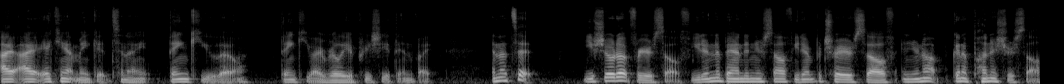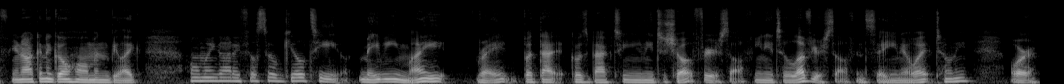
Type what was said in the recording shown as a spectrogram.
I I, I can't make it tonight. Thank you though. Thank you. I really appreciate the invite. And that's it you showed up for yourself. You didn't abandon yourself. You didn't betray yourself. And you're not going to punish yourself. You're not going to go home and be like, oh my God, I feel so guilty. Maybe you might, right? But that goes back to you need to show up for yourself. You need to love yourself and say, you know what, Tony? Or,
